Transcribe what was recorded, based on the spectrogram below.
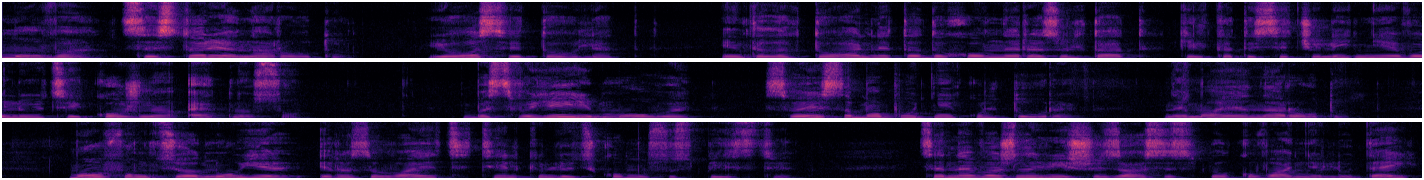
Мова це історія народу, його світогляд, інтелектуальний та духовний результат кількатисячолітньої еволюції кожного етносу. Без своєї мови, своєї самобутньої культури немає народу. Мова функціонує і розвивається тільки в людському суспільстві. Це найважливіший засіб спілкування людей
